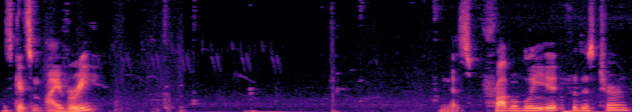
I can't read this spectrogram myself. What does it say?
Let's get some ivory. And that's probably it for this turn.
